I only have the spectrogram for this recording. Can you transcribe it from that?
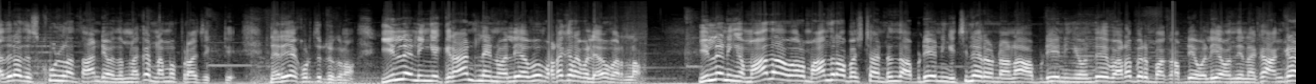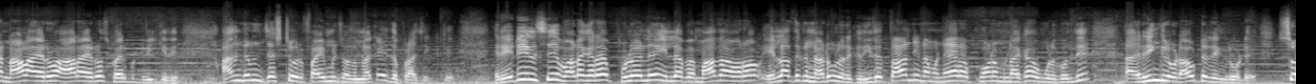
அதில் அந்த ஸ்கூல்லாம் தாண்டி வந்தோம்னாக்கா நம்ம ப்ராஜெக்ட்டு நிறையா கொடுத்துட்ருக்குறோம் இல்லை நீங்கள் கிராண்ட் லைன் வழியாகவும் வடகரை வழியாகவும் வரலாம். இல்லை நீங்கள் மாதாவரம் ஆந்திரா பஸ் ஸ்டாண்ட்லேருந்து அப்படியே நீங்கள் சின்ன ரவுண்டானா அப்படியே நீங்கள் வந்து வடபெரும்பாக்கம் அப்படியே வழியாக வந்தீங்கன்னாக்கா அங்கே நாலாயிரரூவா ஆறாயிரரூவா ஸ்கொயர் ஃபீட் விற்கிது அங்கேருந்து ஜஸ்ட் ஒரு ஃபைவ் மினிட்ஸ் வந்தோம்னாக்கா இந்த ப்ராஜெக்ட்டு ரெடில்ஸு வடகரை புழல் இல்லை இப்போ மாதாவரம் எல்லாத்துக்கும் நடுவில் இருக்குது. இதை தாண்டி நம்ம நேராக போனோம்னாக்கா உங்களுக்கு வந்து ring road outer ring road so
